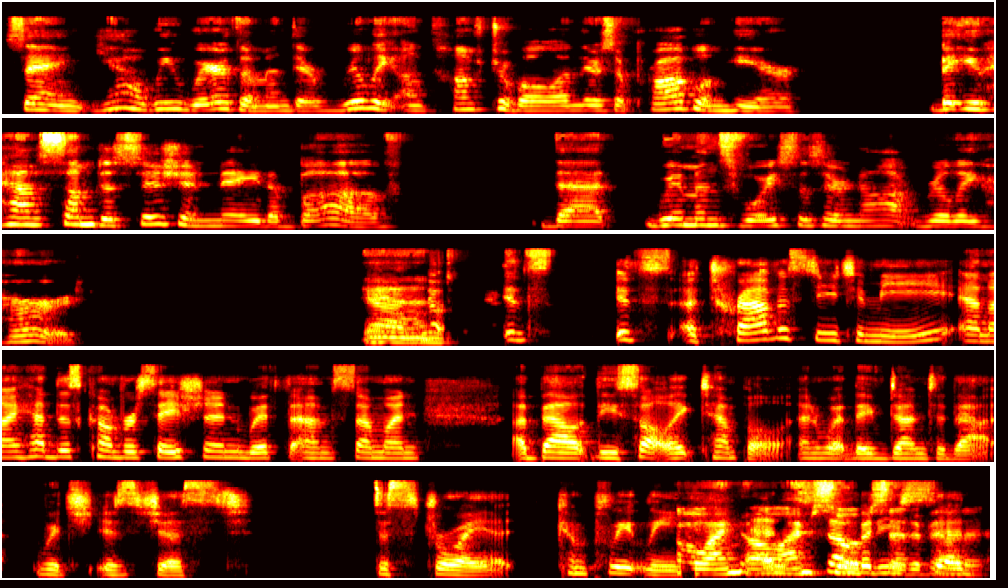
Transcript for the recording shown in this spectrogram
saying yeah we wear them and they're really uncomfortable and there's a problem here but you have some decision made above that women's voices are not really heard. Yeah, and no, it's it's a travesty to me. And I had this conversation with um, someone about the Salt Lake Temple and what they've done to that, which is just destroy it completely. Oh, I know. And I'm somebody so upset said, about it.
